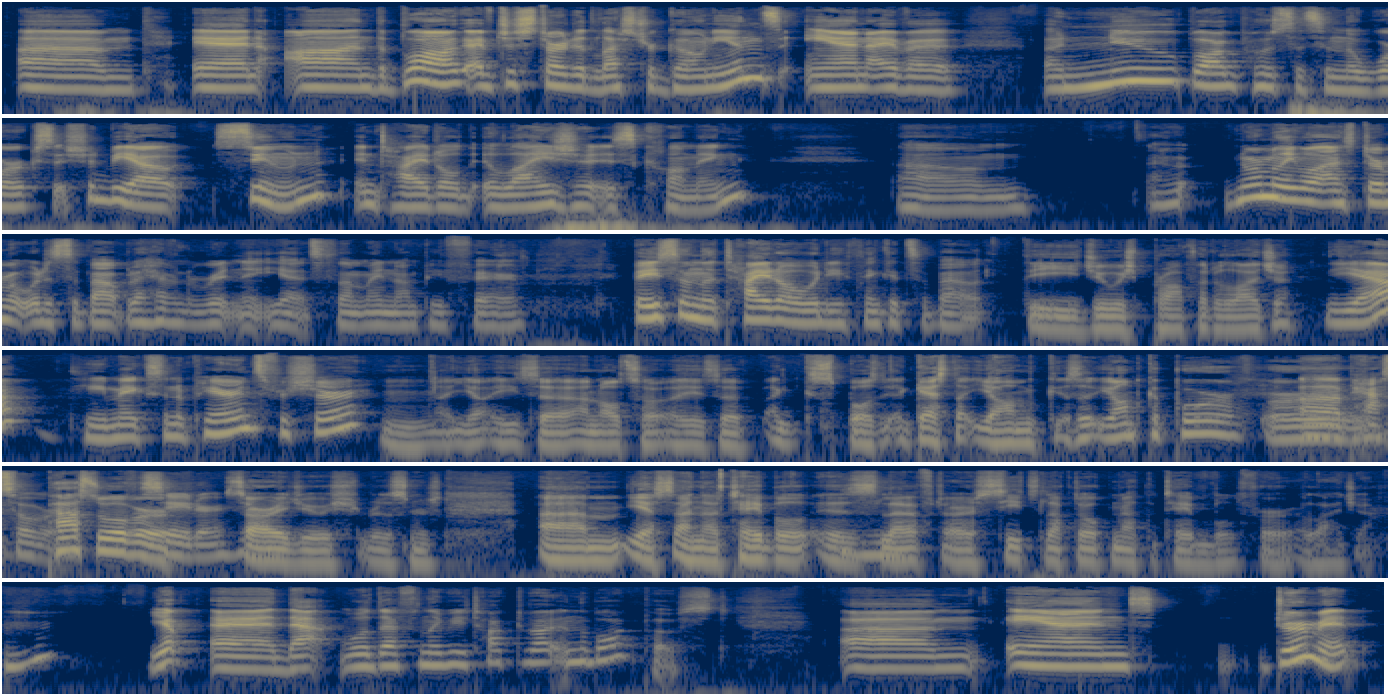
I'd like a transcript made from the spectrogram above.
Um, and on the blog, I've just started Lestrygonians, and I have a, a new blog post that's in the works that should be out soon entitled Elijah is Coming. Um, I normally will ask Dermot what it's about, but I haven't written it yet, so that might not be fair. Based on the title, what do you think it's about? The Jewish prophet Elijah. Yeah, he makes an appearance for sure. Mm, uh, yeah, he's a, and also he's a I suppose I guess that Yom is it Yom Kippur or Uh, Passover. Passover. Seder. Sorry, Jewish listeners. Um, yes, and a table is Mm-hmm. left or seats left open at the table for Elijah. Yep, and that will definitely be talked about in the blog post. Um, and Dermot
